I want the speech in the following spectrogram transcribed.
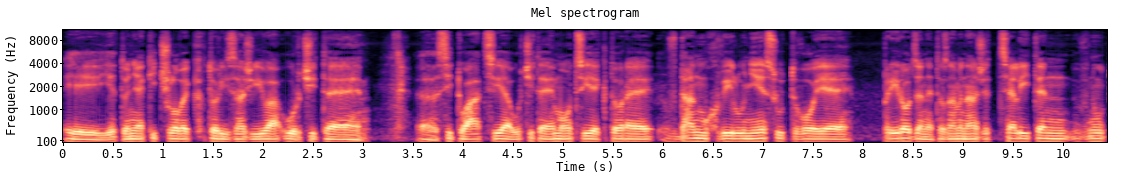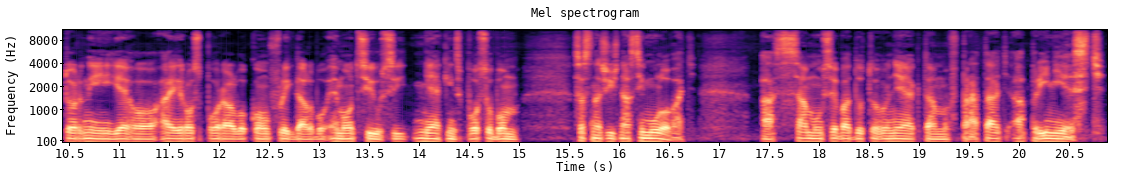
je to nejaký človek, ktorý zažíva určité e, situácie a určité emócie, ktoré v danú chvíľu nie sú tvoje prirodzené. To znamená, že celý ten vnútorný jeho aj rozpor alebo konflikt alebo emóciu si nejakým spôsobom sa snažíš nasimulovať a samú seba do toho nejak tam vpratať a priniesť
